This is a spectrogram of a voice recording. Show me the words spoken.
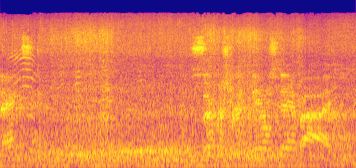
Next. Silver Street, on standby.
